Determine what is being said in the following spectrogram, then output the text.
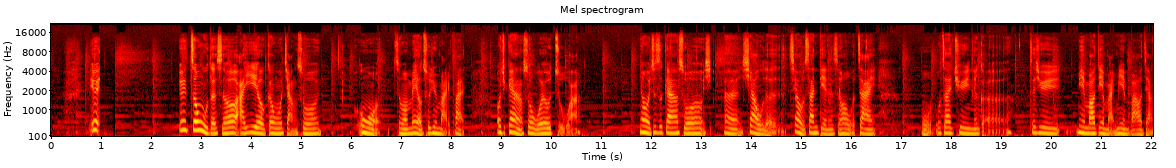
因为因为中午的时候，阿姨也有跟我讲说，问我怎么没有出去买饭，我就跟她说，我有煮啊。那我就是跟他说，呃，下午的下午三点的时候，我再我我再去那个再去面包店买面包这样。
